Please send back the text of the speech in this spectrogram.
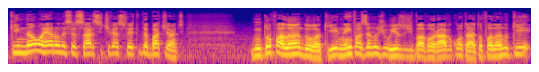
que não eram necessárias se tivesse feito o debate antes. Não estou falando aqui nem fazendo juízo de favorável ou contrário. Estou falando que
